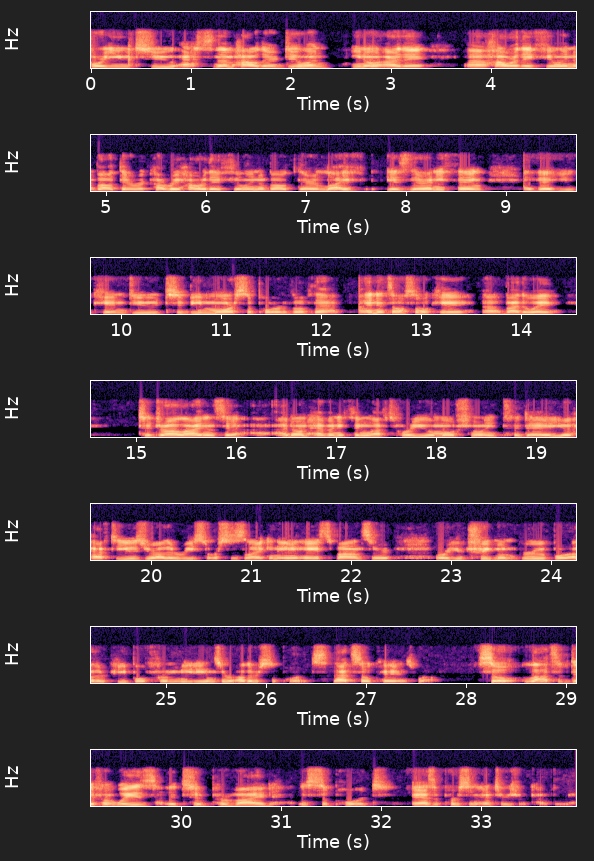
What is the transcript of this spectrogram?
for you to ask them how they're doing you know, are they uh, how are they feeling about their recovery? How are they feeling about their life? Is there anything that you can do to be more supportive of that? And it's also okay, uh, by the way, to draw a line and say, I don't have anything left for you emotionally today. You have to use your other resources like an AA sponsor or your treatment group or other people from meetings or other supports. That's okay as well. So, lots of different ways uh, to provide support as a person enters recovery.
